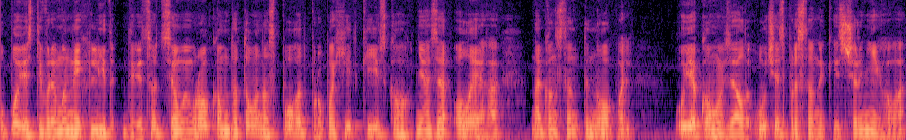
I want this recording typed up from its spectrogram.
У повісті временних літ 907 роком датовано спогад про похід київського князя Олега на Константинополь, у якому взяли участь представники з Чернігова.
